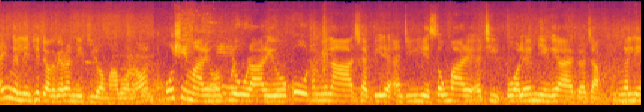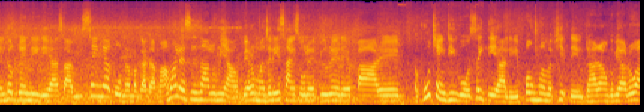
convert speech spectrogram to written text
အဲ့ငလင်ဖြစ်တော့ကြပြတော့နေကြည့်တော့မှာပေါ့နော်ကိုရှိမာတွေကိုပြိုတာတွေကိုကိုယ်ထမင်းလာချက်ပေးတဲ့အန်တီတွေစုံမတဲ့အထိကိုကလည်းမြင်ခဲ့ရတဲ့အတွက်ကြောင့်ငလင်လှုပ်တဲ့နေ့တွေကစပြီးစိတ်နဲ့ကိုယ်နဲ့မကတ်တာဘာမှလည်းစဉ်းစားလို့မရဘူးပြတော့မန္တလေးဆိုင်ဆိုလဲပြိုရဲတယ်ပါတယ်အခုချိန်ထိကိုစိတ်တရားလေးပုံမှန်မဖြစ်သေးဘူးဒါတောင်ကြပြတော့က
